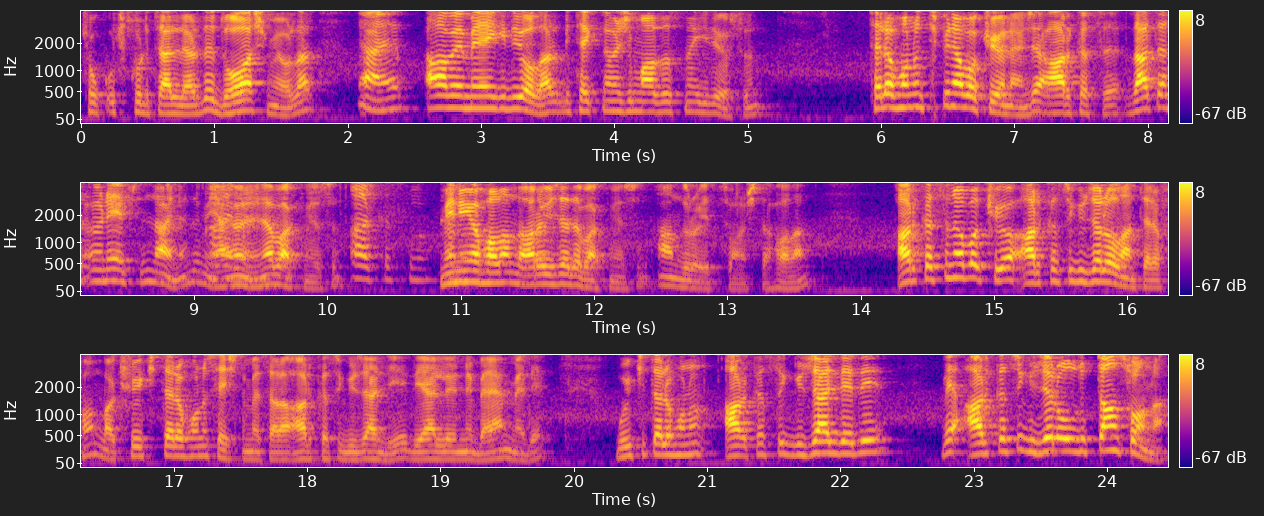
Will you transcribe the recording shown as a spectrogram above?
Çok uç kriterlerde dolaşmıyorlar. Yani AVM'ye gidiyorlar. Bir teknoloji mağazasına gidiyorsun. Telefonun tipine bakıyor önce arkası. Zaten öne hepsinin aynı değil mi? Yani Aynen. önüne bakmıyorsun. Arkasına. Menüye falan da arayüze de bakmıyorsun. Android sonuçta falan. Arkasına bakıyor. Arkası güzel olan telefon. Bak şu iki telefonu seçti mesela arkası güzel diye. Diğerlerini beğenmedi. Bu iki telefonun arkası güzel dedi ve arkası güzel olduktan sonra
